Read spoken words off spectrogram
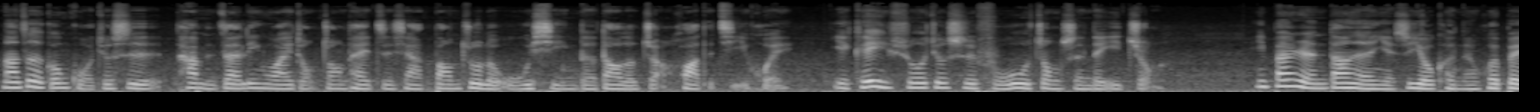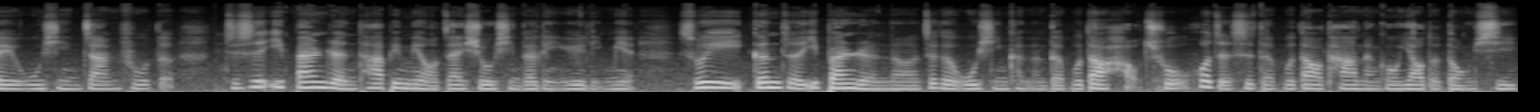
那这个功果就是他们在另外一种状态之下，帮助了无形得到了转化的机会，也可以说就是服务众生的一种。一般人当然也是有可能会被无形沾附的，只是一般人他并没有在修行的领域里面，所以跟着一般人呢，这个无形可能得不到好处，或者是得不到他能够要的东西，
